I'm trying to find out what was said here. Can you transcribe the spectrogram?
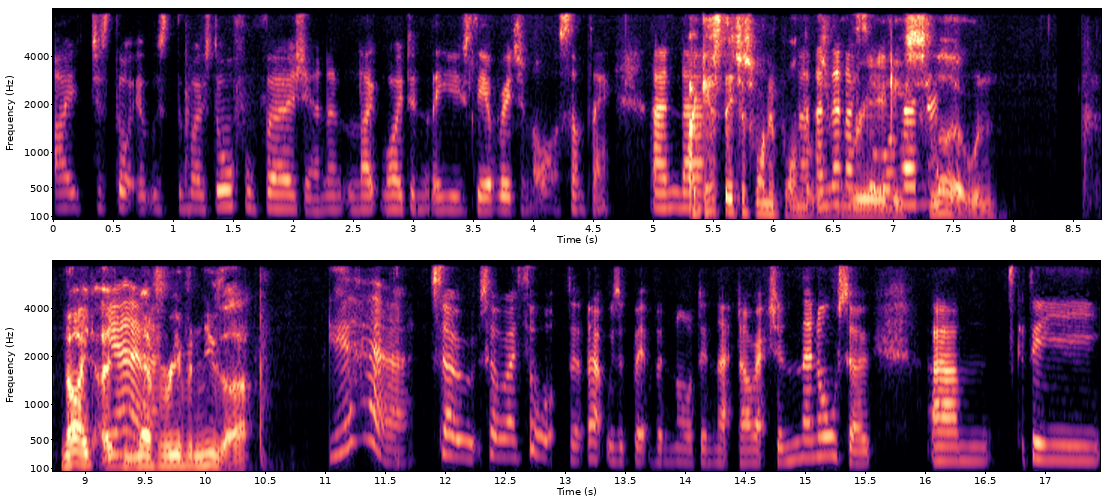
I just thought it was the most awful version, and like, why didn't they use the original or something? And uh, I guess they just wanted one that was then I saw really slow and. No, I, I Yeah. never even knew that. yeah, so so I thought that that was a bit of a nod in that direction. And then also, um, the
